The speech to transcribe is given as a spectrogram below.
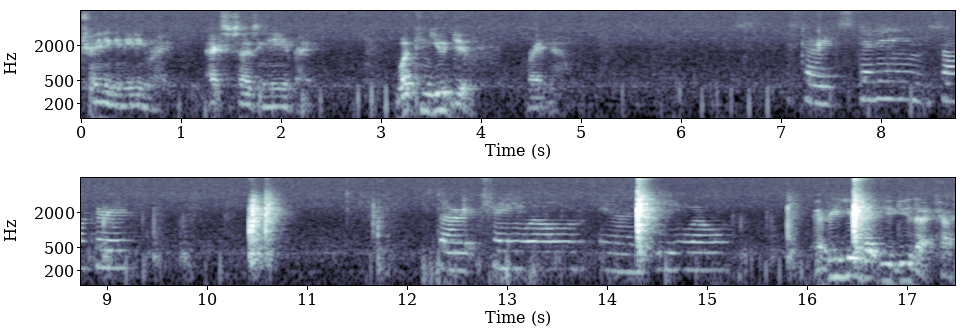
training and eating right, exercising and eating right, what can you do right now? Start studying soccer start training well and eating well. Every year that you do that, Kai.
